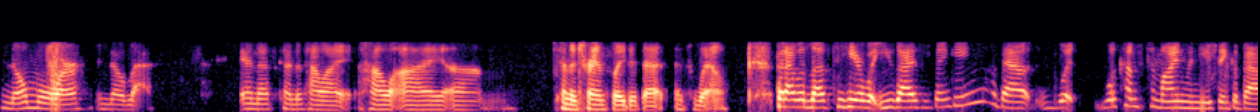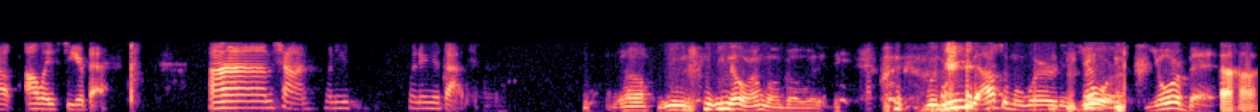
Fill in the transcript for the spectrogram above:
no more and no less. And that's kind of how I how I um kind of translated that as well. But I would love to hear what you guys are thinking about what what comes to mind when you think about always do your best. Um, Sean, what do you what are your thoughts? Well, you you know where I'm gonna go with it. with me, the optimal word is your your best. Uh-huh.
